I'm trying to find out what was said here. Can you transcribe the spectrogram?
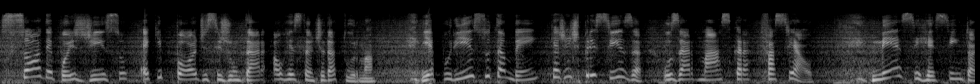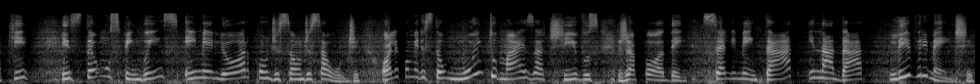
Só depois disso é que pode se juntar ao restante da turma. E é por isso também que a gente precisa usar máscara facial. Nesse recinto aqui estão os pinguins em melhor condição de saúde. Olha como eles estão muito mais ativos, já podem se alimentar e nadar livremente.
